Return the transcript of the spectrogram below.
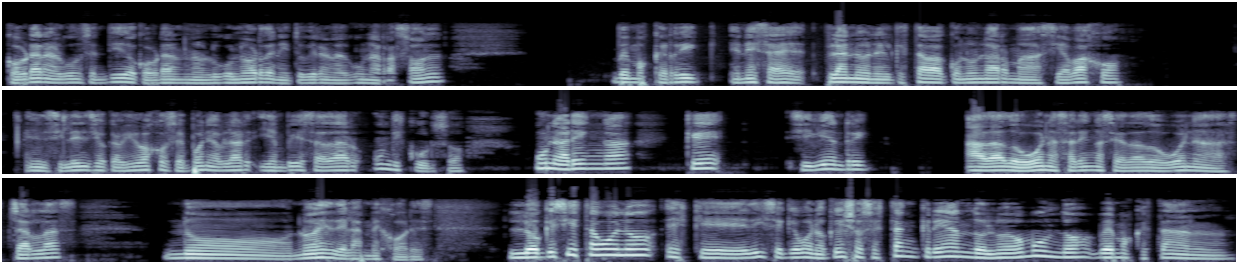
cobraran algún sentido, cobraran algún orden y tuvieran alguna razón. Vemos que Rick en ese plano en el que estaba con un arma hacia abajo, en silencio cabizbajo, se pone a hablar y empieza a dar un discurso, una arenga que si bien Rick ha dado buenas arengas y ha dado buenas charlas, no, no es de las mejores. Lo que sí está bueno es que dice que bueno, que ellos están creando el nuevo mundo, vemos que están,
